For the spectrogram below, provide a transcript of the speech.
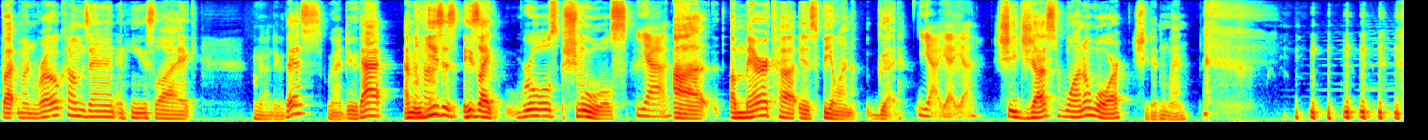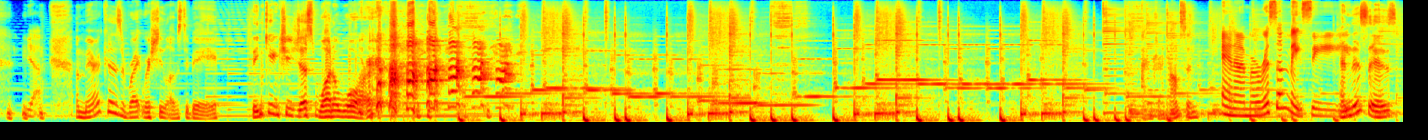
But Monroe comes in and he's like, we're going to do this, we're going to do that. I mean, Uh-huh. he's just, he's like rules schmools. Yeah. Uh, America is feeling good. Yeah. Yeah. Yeah. She just won a war. She didn't win. Yeah. America's right where she loves to be, thinking she just won a war. I'm Marissa Macy, and this is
